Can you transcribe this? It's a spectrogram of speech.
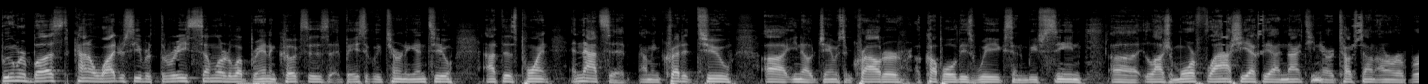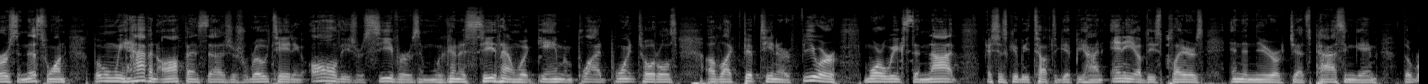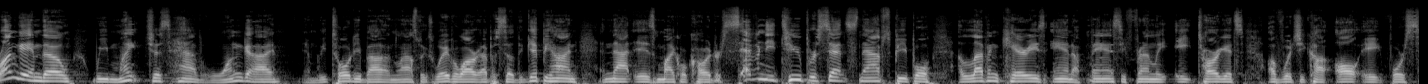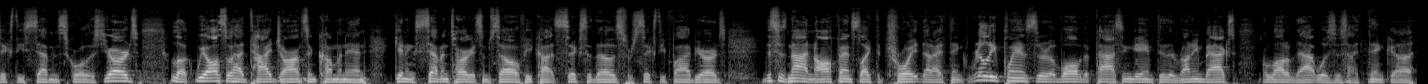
boomer bust kind of wide receiver three, similar to what Brandin Cooks is basically turning into at this point, and that's it. I mean, credit to uh, you know Jamison Crowder a couple of these weeks, and we've seen uh, Elijah Moore flash. He actually had a 19-yard touchdown on a reverse in this one. But when we have an offense that is just rotating all these receivers, and we're going to see them with game implied point totals of like 15 or fewer more weeks than not, it's just going to be tough to get behind any of these players in the New York Jets passing game. The run game, though, we might just have one guy and we told you about it in last week's waiver wire episode to get behind, and that is Michael Carter. 72% snaps, people, 11 carries, and a fantasy friendly eight targets, of which he caught all eight for 67 scoreless yards. Look, we also had Ty Johnson coming in, getting seven targets himself. He caught six of those for 65 yards. This is not an offense like Detroit that I think really plans to evolve the passing game through the running backs. A lot of that was just, I think, uh,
